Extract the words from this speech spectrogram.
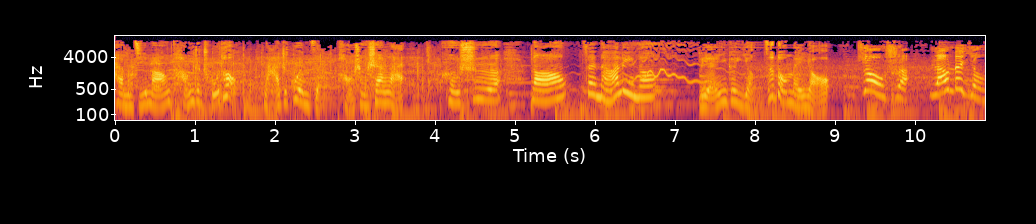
他们急忙扛着锄头，拿着棍子跑上山来。可是，狼在哪里呢？连一个影子都没有。就是狼的影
